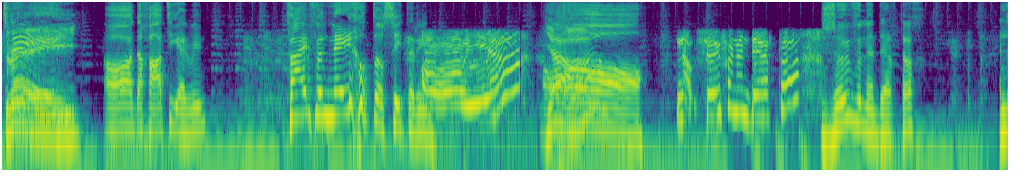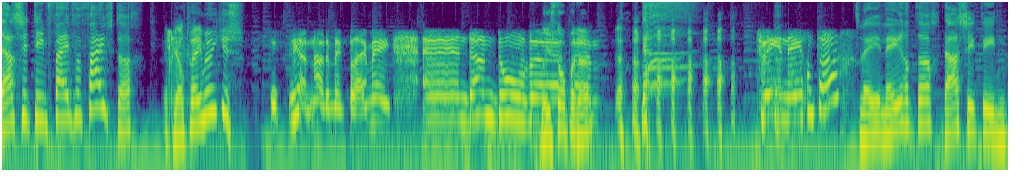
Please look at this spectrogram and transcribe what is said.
Twee. Oh, daar gaat hij, Erwin. 95 zit erin. Oh ja? Ja. Oh. Nou, 37. 37. En daar zit in 55. Heb je al twee muntjes? Ja, nou, daar ben ik blij mee. En dan doen we... Wil je stoppen, hè? ehm, 92. 92, daar zit in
